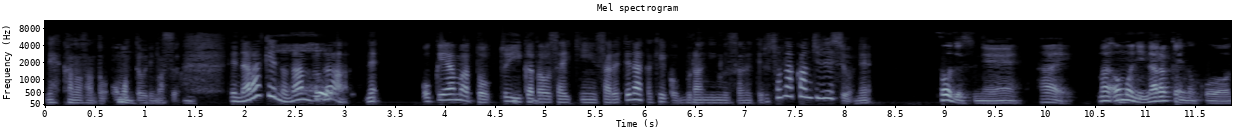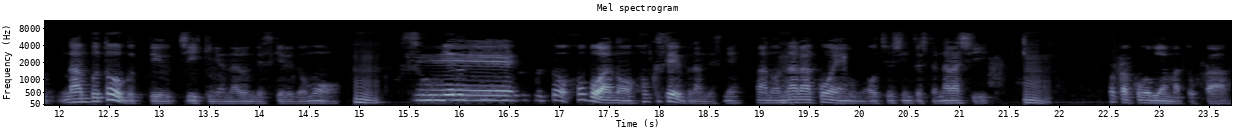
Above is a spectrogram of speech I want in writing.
ね、加納さんと思っております。で奈良県の南部がね、奥大和という言い方を最近されて、なんか結構ブランディングされてる、そんな感じですよね。そうですね。はい。まあ、主に奈良県のこう、南部東部っていう地域にはなるんですけれども、うん。住んでると、ほぼあの、北西部なんですね。あの、うん奈良公園を中心とした奈良市うん。とか郡山とか、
